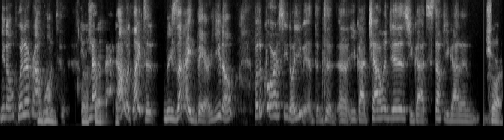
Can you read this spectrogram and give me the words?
you know, whenever I mm-hmm. want to. Right. Fact, I would like to reside there, you know, but of course, you know, you uh, you got challenges, you got stuff you got to sure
